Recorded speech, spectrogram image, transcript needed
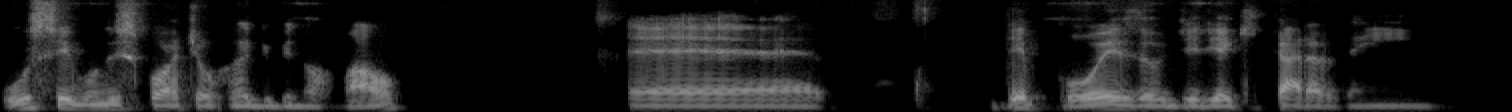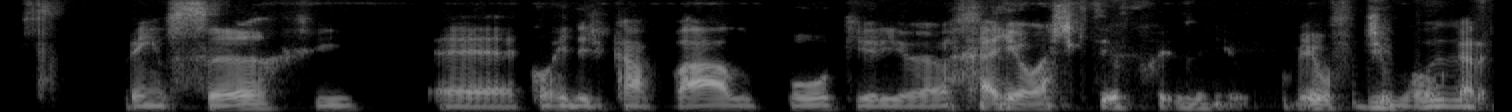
O segundo esporte é o rugby normal. É... Depois, eu diria que, cara, vem vem o surf, é, corrida de cavalo, pôquer, e aí eu acho que depois vem, o futebol, depois cara.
